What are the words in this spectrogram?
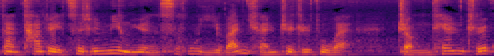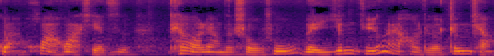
但他对自身命运似乎已完全置之度外，整天只管画画写字，漂亮的手书为英军爱好者争抢。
